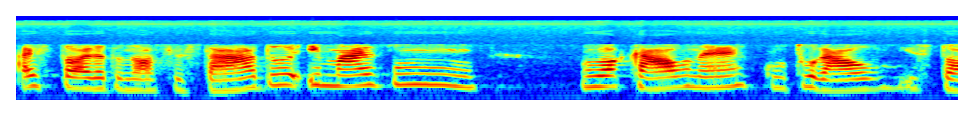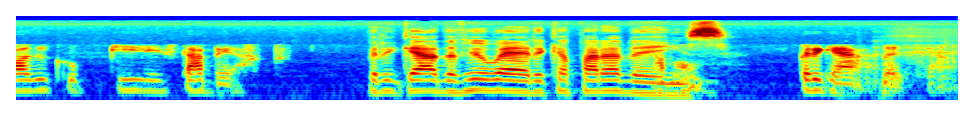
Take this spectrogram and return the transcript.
a história do nosso estado e mais um, um local né, cultural histórico que está aberto. Obrigada, viu, Érica? Parabéns. Tá Obrigada, tchau.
